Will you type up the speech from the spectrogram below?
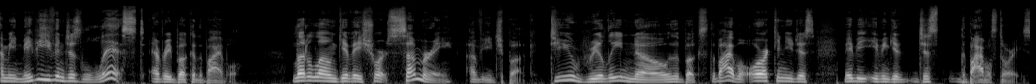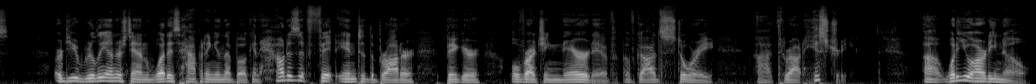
I mean, maybe even just list every book of the Bible, let alone give a short summary of each book. Do you really know the books of the Bible? Or can you just maybe even give just the Bible stories? Or do you really understand what is happening in that book and how does it fit into the broader, bigger, overarching narrative of God's story uh, throughout history? Uh, what do you already know?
